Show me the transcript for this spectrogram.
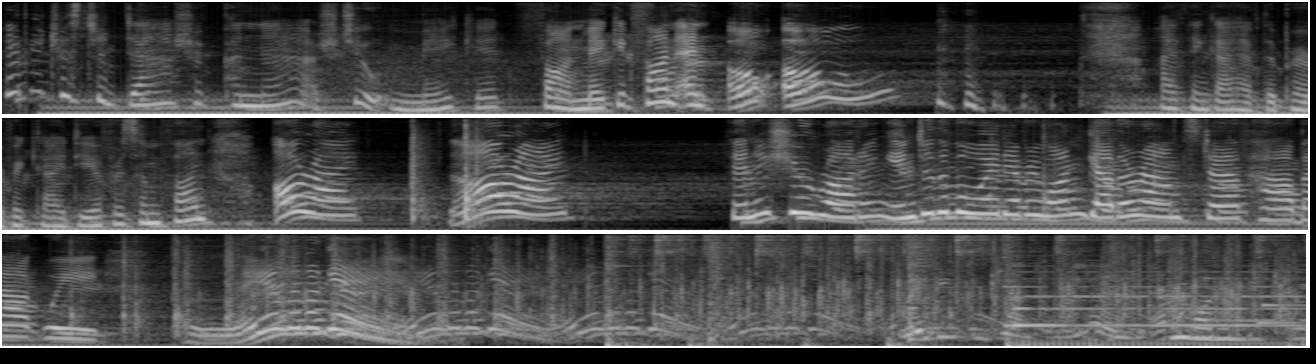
Maybe just a dash of panache, too. Make it fun. Make it fun. And oh, oh. I think I have the perfect idea for some fun. All right. All right. Finish your rotting into the void, everyone. Gather round, Steph. How about we play a little game? Play a little game. Play a little game. Ladies and gentlemen, and everyone in between,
